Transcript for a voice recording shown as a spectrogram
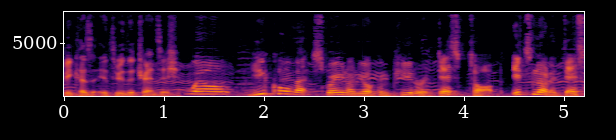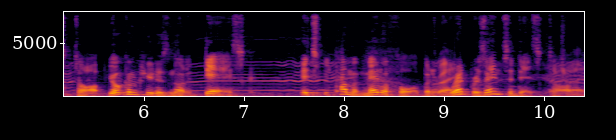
because it, through the transition. Well, you call that screen on your computer a desktop. It's not a desktop. Your computer's not a desk. It's become a metaphor, but it Right. represents a desktop.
